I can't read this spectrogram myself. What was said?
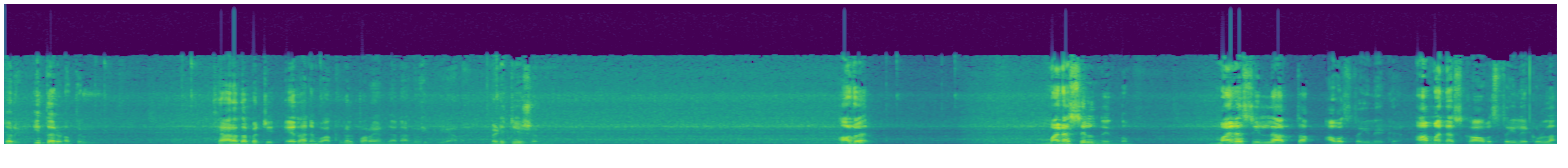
ശരി ഇത്തരുണത്തിൽ ധ്യാനത്തെപ്പറ്റി ഏതാനും വാക്കുകൾ പറയാൻ ഞാൻ ആഗ്രഹിക്കുകയാണ്. മെഡിറ്റേഷൻ അത് മനസ്സിൽ നിന്നും മനസ്സില്ലാത്ത അവസ്ഥയിലേക്ക് ആ മനസ്കാവസ്ഥയിലേക്കുള്ള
